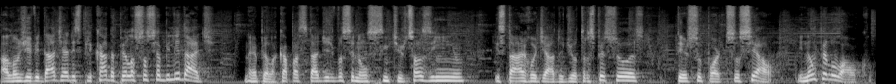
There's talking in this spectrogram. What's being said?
A longevidade era explicada pela sociabilidade, né? pela capacidade de você não se sentir sozinho, estar rodeado de outras pessoas, ter suporte social, e não pelo álcool.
